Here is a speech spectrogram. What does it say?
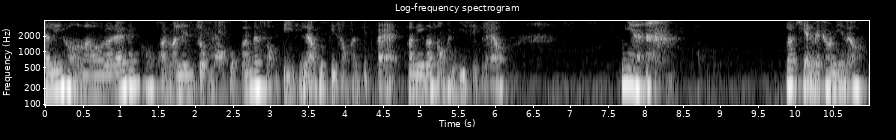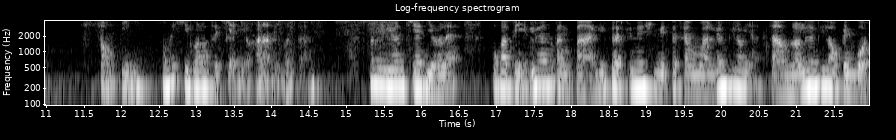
อารี่ของเรา เราได้เป็นของขวัญวันเรียนจบม .6 ตั้งแต่ 2 ปีที่แล้วคือปี 2018 ตอนนี้ก็ 2020 แล้ว เนี่ย เราเขียนไว้เท่านี้แล้ว 2ปี เราไม่คิดว่าเราจะเขียนเยอะขนาดนี้เหมือนกัน มันมีเรื่องเครียดเยอะแหละ ปกติเรื่องต่างๆ ที่เกิดขึ้นในชีวิตประจำวันเรื่องที่เราอยากจำแล้วเรื่องที่เราเป็นบท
